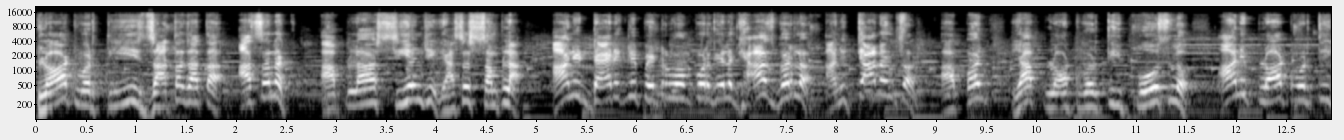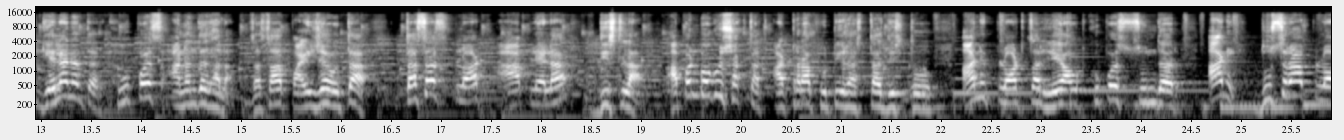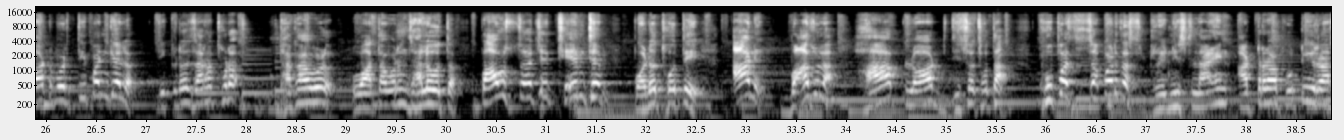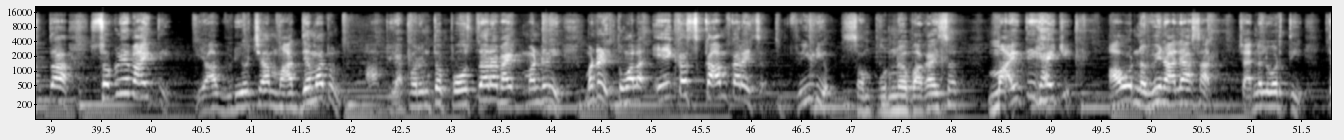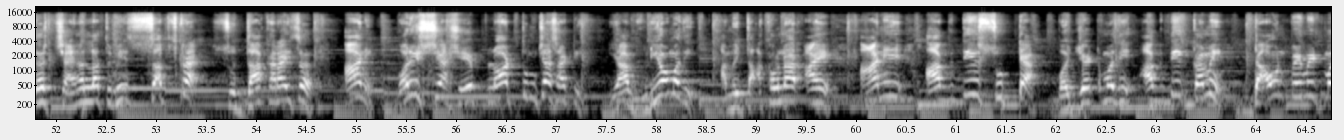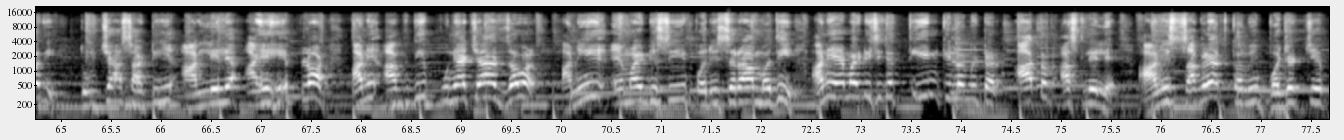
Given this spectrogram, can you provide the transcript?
प्लॉटवरती जाता जाता अचानक आपला सी एन जी गॅसच संपला आणि डायरेक्टली पेट्रोल पंपवर गेलं गॅस भरलं आणि त्यानंतर आपण या प्लॉटवरती पोहोचलो. आणि प्लॉटवरती गेल्यानंतर खूपच आनंद झाला. जसा पाहिजे होता तसाच प्लॉट आपल्याला दिसला. आपण बघू शकतात अठरा फुटी रस्ता दिसतो आणि प्लॉटचा लेआउट खूपच सुंदर. आणि दुसरा प्लॉटवरती पण गेलं. तिकडं जरा थोडं ढगावळ वातावरण झालं होतं. पावसाचे थेंब थेंब पडत होते आणि बाजूला हा प्लॉट दिसत होता. खूपच जबरदस्त ड्रेनेज लाईन अठरा फुटी रस्ता सगळी माहिती या व्हिडिओच्या माध्यमातून आपल्यापर्यंत पोहोचणाऱ्या भाई मंडळी. मंडळी तुम्हाला एकच काम करायचं व्हिडिओ संपूर्ण बघायचं माहिती घ्यायची. अहो नवीन आल्या असाल चॅनलवरती तर चॅनलला तुम्ही सबस्क्राईब सुद्धा करायचं. आणि बरेचसे असे प्लॉट तुमच्यासाठी या व्हिडिओमध्ये आम्ही दाखवणार आहे. आणि अगदी सुट्ट्या बजेटमध्ये अगदी कमी डाऊन पेमेंटमध्ये तुमच्यासाठी आणलेले आहे हे प्लॉट आणि अगदी पुण्याच्या जवळ आणि एम आय डी सी परिसरामध्ये आणि एम आय डी सीच्या तीन किलोमीटर आतच असलेले आणि सगळ्यात कमी बजेटचे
